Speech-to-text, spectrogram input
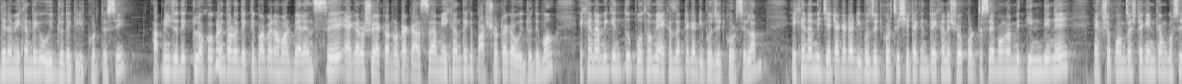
দেন আমি এখান থেকে উইথড্রোতে ক্লিক করতেছি। আপনি যদি একটু লক্ষ্য করেন, তাহলে দেখতে পারবেন আমার ব্যালেন্সে এগারোশো একান্ন টাকা আছে। আমি এখান থেকে পাঁচশো টাকা উইথড্রো দেবো। এখানে আমি কিন্তু প্রথমে এক হাজার টাকা ডিপোজিট করছিলাম। এখানে আমি যে টাকাটা ডিপোজিট করছি, সেটা কিন্তু এখানে শো করতেছে এবং আমি তিন দিনে একশো পঞ্চাশ টাকা ইনকাম করছি,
